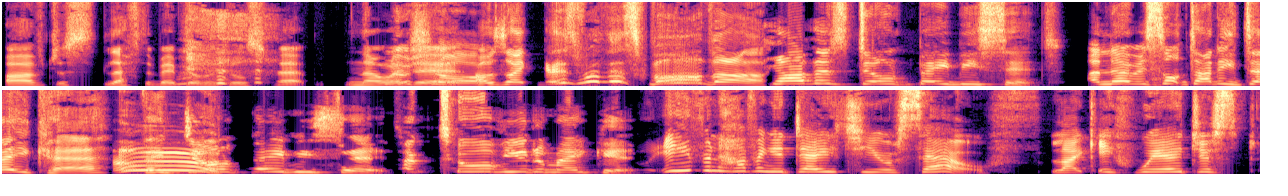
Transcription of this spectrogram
I've just left the baby on the doorstep. No idea. sure. I was like, It's with his father. Fathers don't babysit. I know it's not daddy daycare. They ah! don't babysit. It took two of you to make it. even having a day to yourself like if we're just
